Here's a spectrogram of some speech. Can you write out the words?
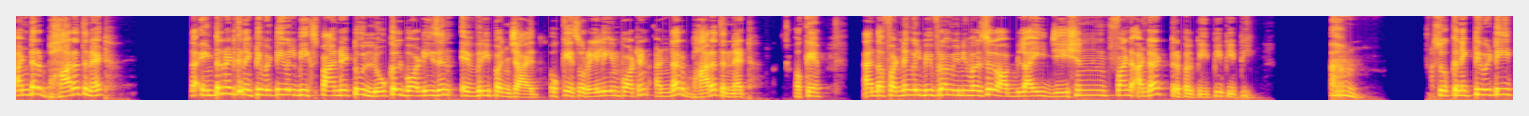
under BharatNet the internet connectivity will be expanded to local bodies in every panchayat. Okay so really important under bharat net. Okay and the funding will be from universal obligation fund under triple p ppp so connectivity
